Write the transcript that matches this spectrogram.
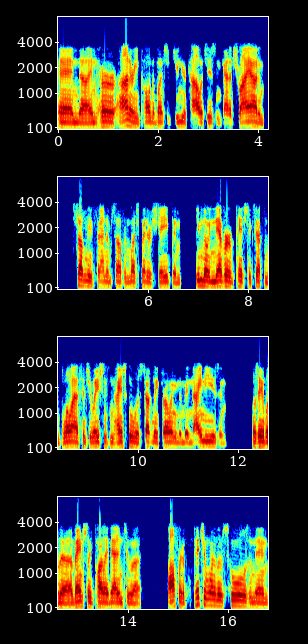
And uh, in her honor, he called a bunch of junior colleges and got a tryout, and suddenly found himself in much better shape. And even though he never pitched except in blowout situations in high school, was suddenly throwing in the mid 90s and was able to eventually parlay that into a offer to pitch at one of those schools, and then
